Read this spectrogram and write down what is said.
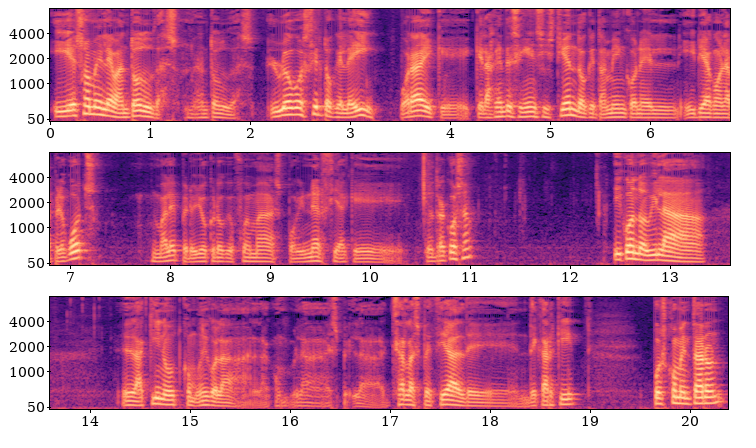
Y eso me levantó dudas, me levantó dudas. Luego es cierto que leí por ahí que, que, la gente sigue insistiendo que también con el iría con el Apple Watch, ¿vale? Pero yo creo que fue más por inercia que, otra cosa. Y cuando vi la, la keynote, como digo, la, la, la, la charla especial de, de pues comentaron,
